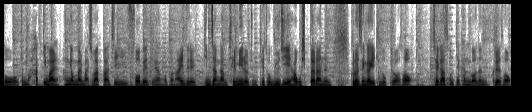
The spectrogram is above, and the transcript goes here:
또 좀 학기 말, 학년 말 마지막까지 이 수업에 대한 어떤 아이들의 긴장감, 재미를 좀 계속 유지하고 싶다라는 그런 생각이 계속 들어서 제가 선택한 거는 그래서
